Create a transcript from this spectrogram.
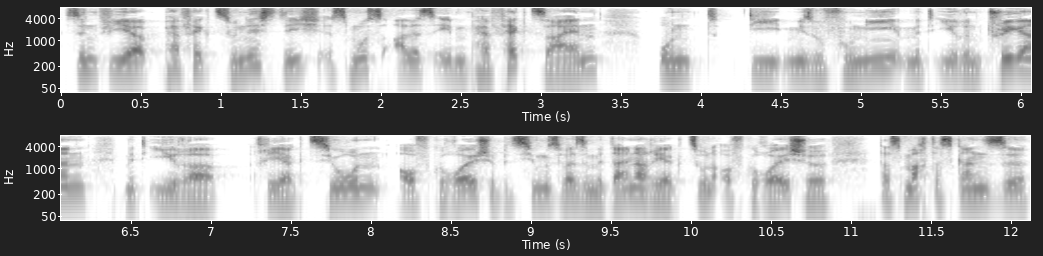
sind wir perfektionistisch. Es muss alles eben perfekt sein und die Misophonie mit ihren Triggern, mit ihrer Reaktion auf Geräusche, beziehungsweise mit deiner Reaktion auf Geräusche, das macht das Ganze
